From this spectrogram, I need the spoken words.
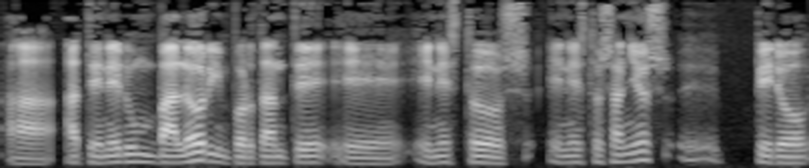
a, a, tener un valor importante en estos en estos años, pero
